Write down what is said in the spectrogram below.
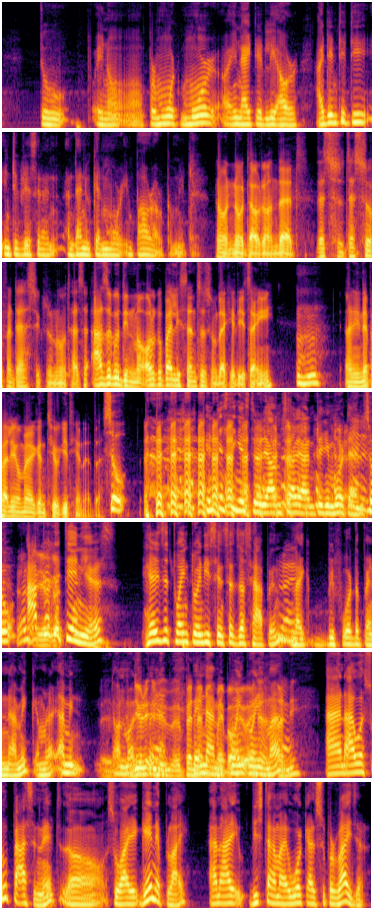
to you know promote more uh, unitedly our identity integration, and, and then we can more empower our community. No no doubt on that that's that's so fantastic to know थाहा छ आजको दिनमा अर्को पालि census हुँदाखेरि चाहिँ अनि Nepali American थियो कि थिएन त So, interesting story. I'm sorry, I'm taking more time. So, after the 10 years, here is the 2020 census just happened, like before the pandemic. I mean, during, pandemic, pandemic 2020. Right? And I was so passionate, so I again apply, and I this time I work as supervisor.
